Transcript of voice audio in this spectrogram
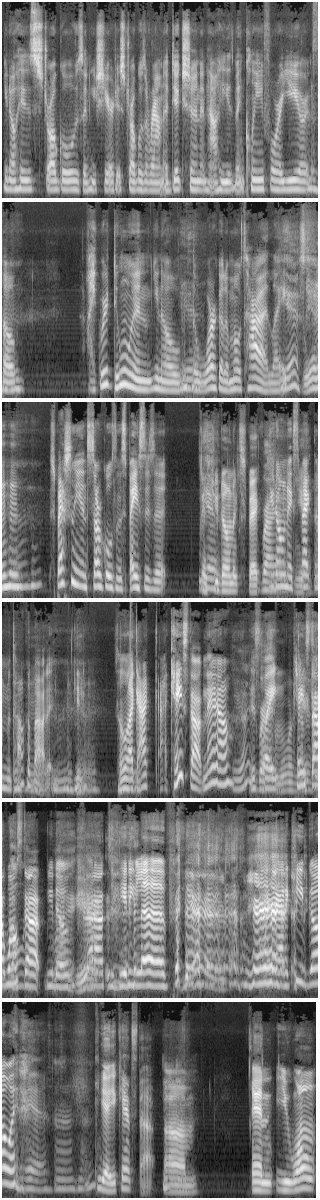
You know his struggles, and he shared his struggles around addiction and how he has been clean for a year, and so mm-hmm. like we're doing you know the work of the most high like Yes. Yeah. Mm-hmm. especially in circles and spaces that That Yeah. you don't expect. Right. you don't expect them to talk mm-hmm. about it mm-hmm. Yeah. so like I, I can't stop now Yeah. it's Right. like More, can't yeah. stop Keep won't going. stop you know Right. shout Yeah. out to diddy love i gotta keep going Yeah. Mm-hmm. Yeah, you can't stop. Um, and you won't.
